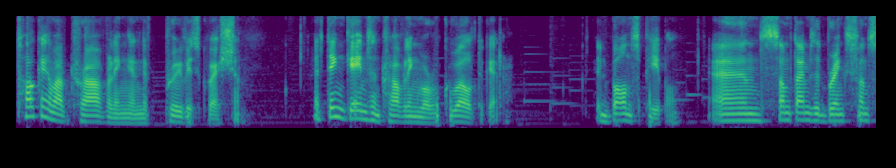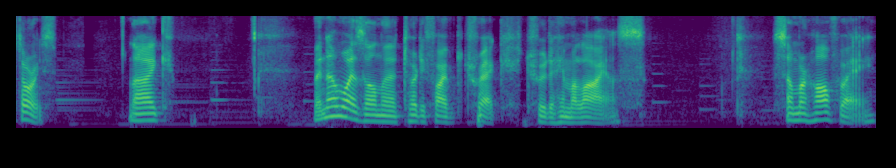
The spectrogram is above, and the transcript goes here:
talking about traveling in the previous question, I think games and traveling work well together. It bonds people, and sometimes it brings fun stories. Like, when I was on a 35 trek through the Himalayas, somewhere halfway,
